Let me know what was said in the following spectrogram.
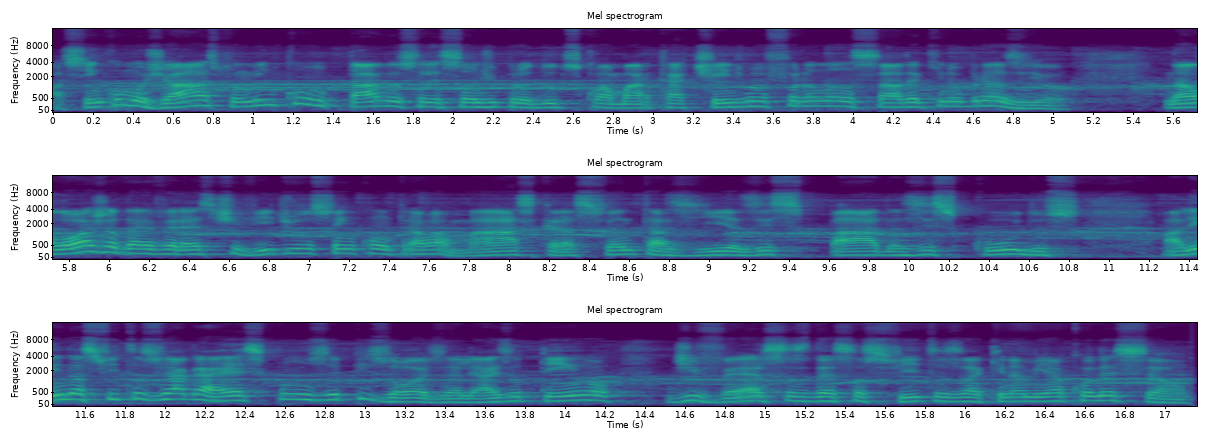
Assim como Jasper, uma incontável seleção de produtos com a marca Changeman foram lançados aqui no Brasil. Na loja da Everest Video você encontrava máscaras, fantasias, espadas, escudos, além das fitas VHS com os episódios. Aliás, eu tenho diversas dessas fitas aqui na minha coleção.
